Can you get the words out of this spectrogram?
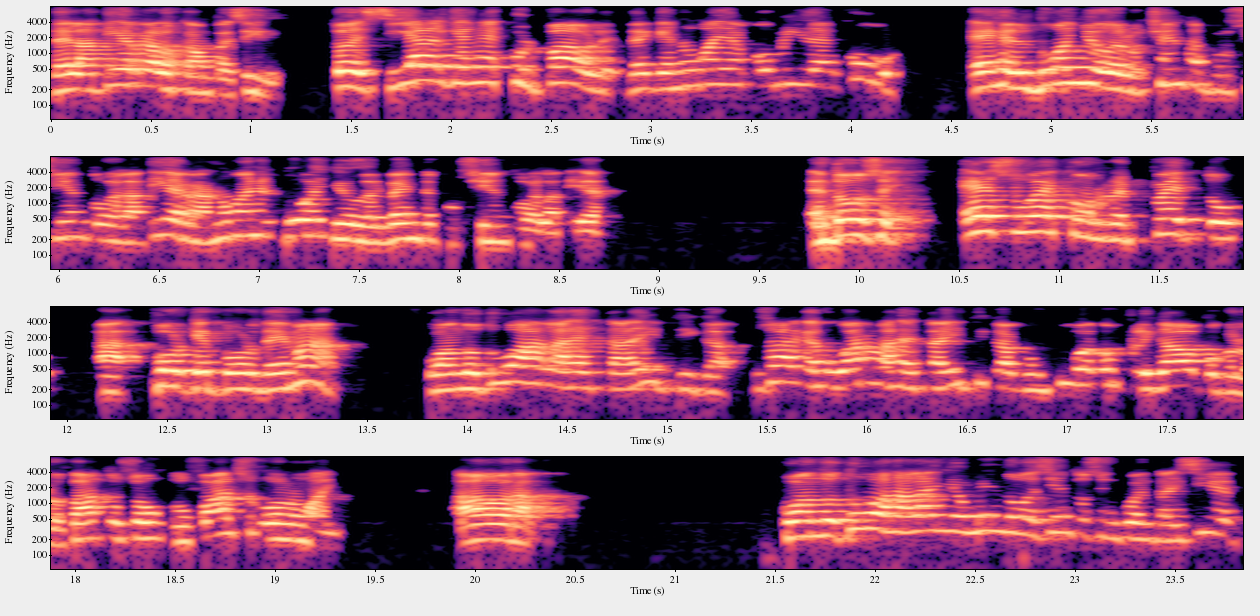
de la tierra a los campesinos. Entonces, si alguien es culpable de que no haya comida en Cuba, es el dueño del 80% de la tierra, no es el dueño del 20% de la tierra. Entonces, eso es con respecto a, porque por demás, cuando tú vas a las estadísticas, tú sabes que jugar a las estadísticas con Cuba es complicado porque los datos son o falsos o no hay. Ahora, cuando tú vas al año 1957,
